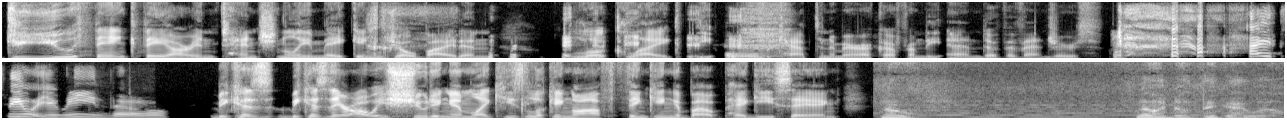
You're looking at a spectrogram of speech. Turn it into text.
Do you think they are intentionally making Joe Biden look like the old Captain America from the end of Avengers? I see what you mean, though. Because because they're always shooting him like he's looking off, thinking about Peggy, saying, No. No, I don't think I will.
